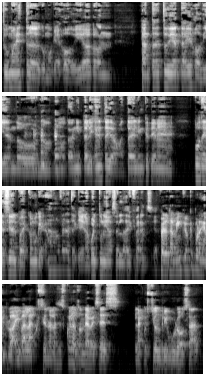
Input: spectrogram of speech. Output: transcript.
tu maestro como que jodido con tantos estudiantes ahí jodiendo, no, no tan inteligente y de momento hay alguien que tiene potencial, pues es como que, ah, no, espérate, que hay una oportunidad de hacer la diferencia. Pero también creo que, por ejemplo, ahí va la cuestión de las escuelas, donde a veces la cuestión rigurosa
